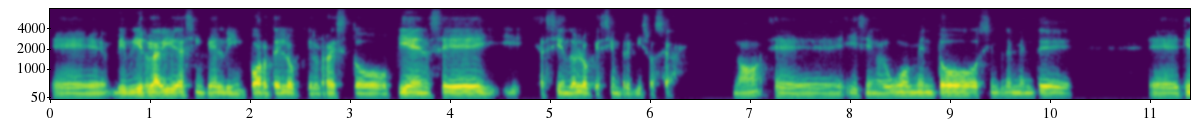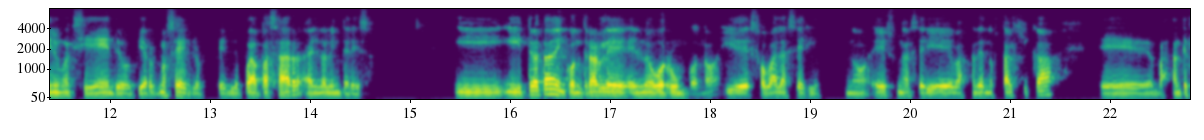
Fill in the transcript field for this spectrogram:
eh, vivir la vida sin que le importe lo que el resto piense y, haciendo lo que siempre quiso hacer, ¿no? Y si en algún momento simplemente tiene un accidente o pierde, no sé, lo que le pueda pasar, a él no le interesa. Y, trata de encontrarle el nuevo rumbo, ¿no? Y de eso va la serie, ¿no? Es una serie bastante nostálgica, eh, bastante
